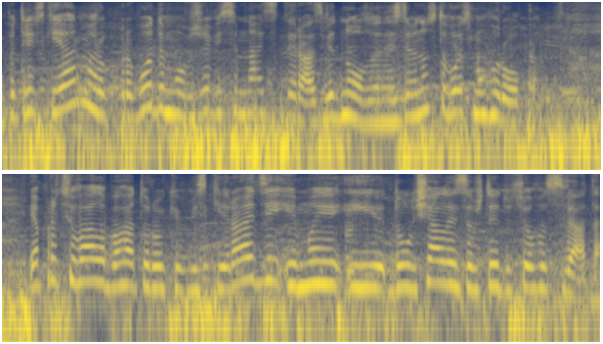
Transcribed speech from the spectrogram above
Петрівський ярмарок проводимо вже 18 раз, відновлений з 98-го року. Я працювала багато років в міській раді, і ми і долучалися завжди до цього свята.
